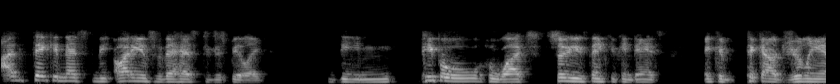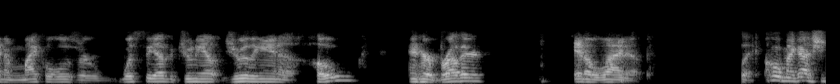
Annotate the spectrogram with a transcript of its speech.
I'm thinking that's the audience that has to just be like the people who watch So You Think You Can Dance. It could pick out Juliana Michaels or what's the other Juliana Juliana Hogue and her brother in a lineup. Like, oh my gosh,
